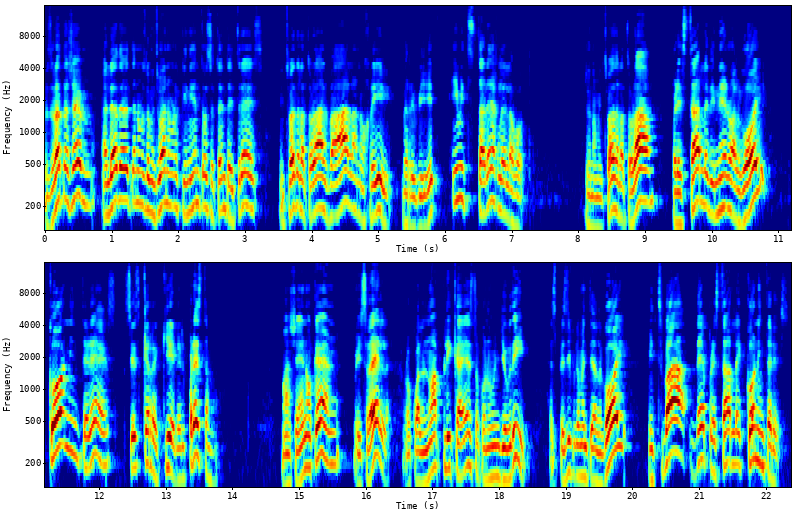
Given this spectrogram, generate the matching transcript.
Pues Hashem, el día de hoy tenemos la mitzvah número 573, mitzvah de la Torah, al Baal Anochri Berribit y mitztarech le lavot. Es una mitzvah de la Torah, prestarle dinero al Goy con interés si es que requiere el préstamo. Mashen Ken, Israel, lo cual no aplica esto con un Yehudi, específicamente al Goy, mitzvah de prestarle con interés.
